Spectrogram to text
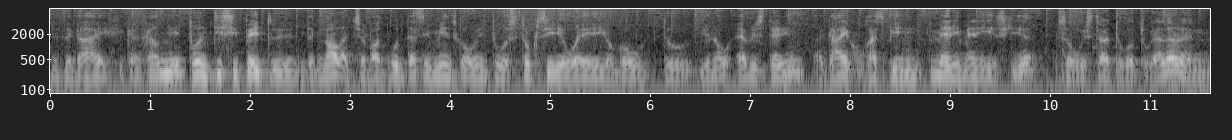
He's the guy, he can help me to anticipate the knowledge about what does it mean going to a Stoke City away or go to, you know, every stadium. A guy who has been many, many years here. So we start to go together and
